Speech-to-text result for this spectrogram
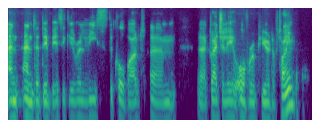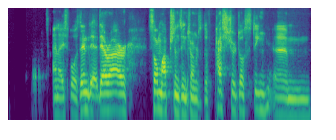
and, and that they basically release the cobalt um, uh, gradually over a period of time. And I suppose then there are some options in terms of pasture dusting um,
